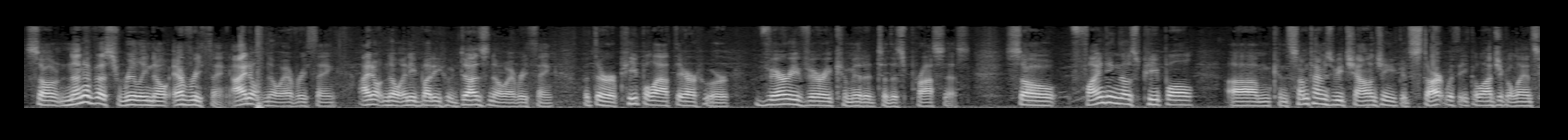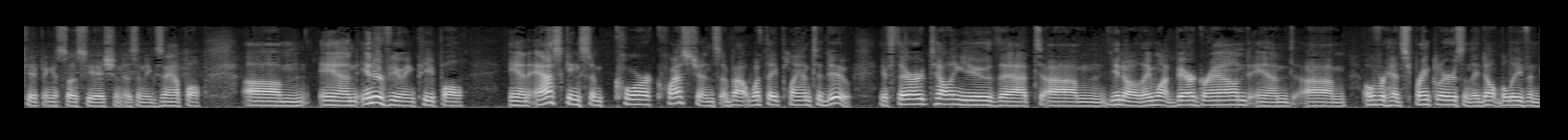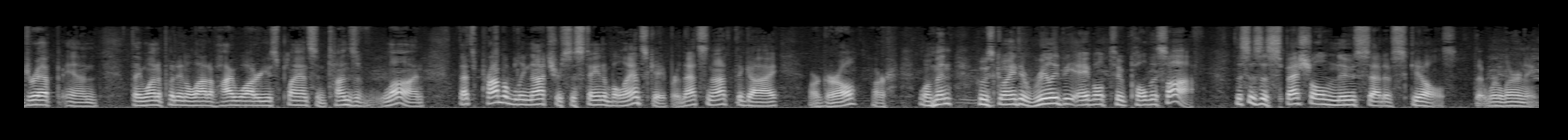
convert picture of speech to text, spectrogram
So none of us really know everything. I don't know everything. I don't know anybody who does know everything. But there are people out there who are very, very committed to this process. So finding those people um, can sometimes be challenging. You could start with Ecological Landscaping Association as an example, um, and interviewing people and asking some core questions about what they plan to do. If they're telling you that um, you know they want bare ground and um, overhead sprinklers and they don't believe in drip and they want to put in a lot of high water use plants and tons of lawn, that's probably not your sustainable landscaper. That's not the guy or girl or woman who's going to really be able to pull this off. This is a special new set of skills that we're learning.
